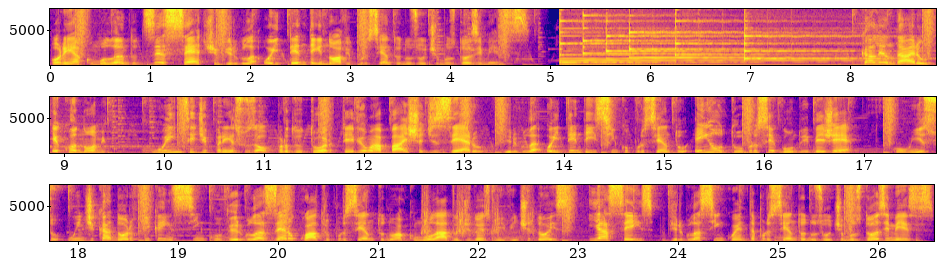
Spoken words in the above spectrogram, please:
porém acumulando 17,89% nos últimos 12 meses. Calendário econômico o índice de preços ao produtor teve uma baixa de 0,85% em outubro, segundo o IBGE. Com isso, o indicador fica em 5,04% no acumulado de 2022 e a 6,50% nos últimos 12 meses.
